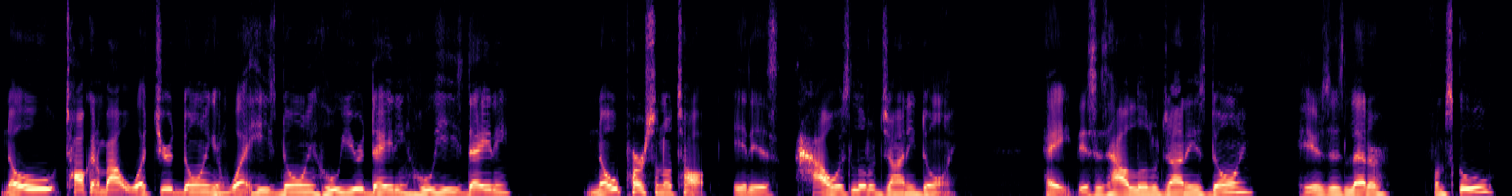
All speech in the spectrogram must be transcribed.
no talking about what you're doing and what he's doing, who you're dating, who he's dating, no personal talk. It is how is little Johnny doing? Hey, this is how little Johnny is doing. Here's his letter from school.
